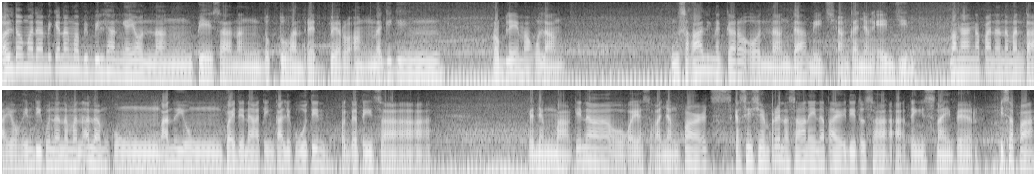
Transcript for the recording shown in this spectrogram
although madami ka nang mabibilhan ngayon ng pyesa ng Duke 200 pero ang nagiging problema ko lang kung sakaling nagkaroon ng damage ang kanyang engine mangangapa na naman tayo. Hindi ko na naman alam kung ano yung pwede nating kalikutin pagdating sa kanyang makina o kaya sa kanyang parts. Kasi syempre nasanay na tayo dito sa ating sniper. Isa pa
